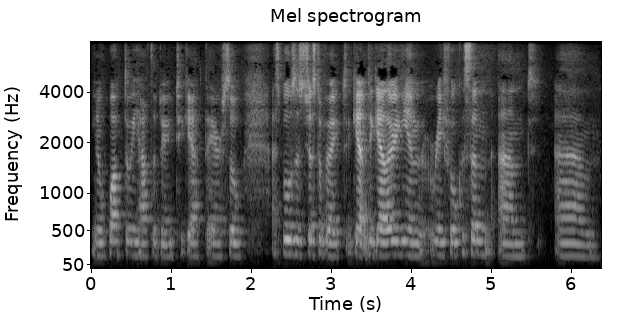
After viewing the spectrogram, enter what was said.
You know, what do we have to do to get there? So I suppose it's just about getting together again, refocusing and, um,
